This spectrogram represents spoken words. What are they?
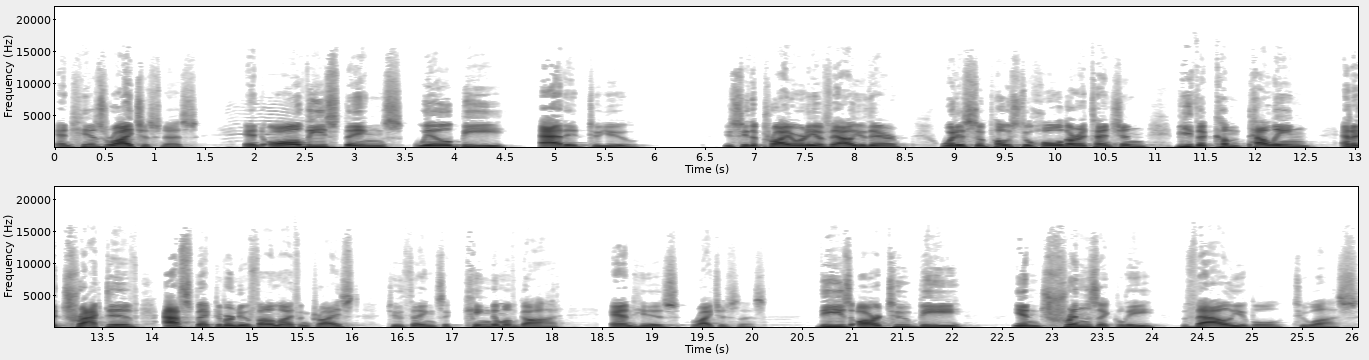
and his righteousness, and all these things will be added to you. You see the priority of value there? What is supposed to hold our attention, be the compelling and attractive aspect of our newfound life in Christ? Two things the kingdom of God and his righteousness. These are to be intrinsically valuable to us.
